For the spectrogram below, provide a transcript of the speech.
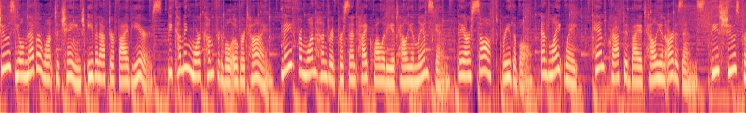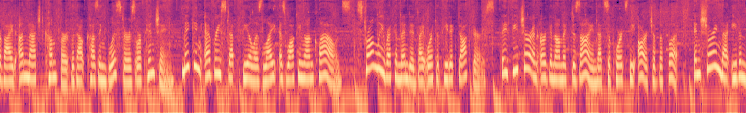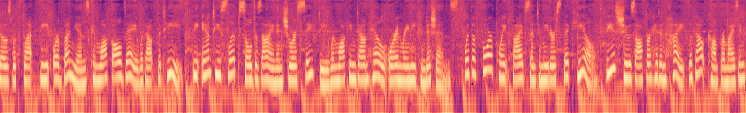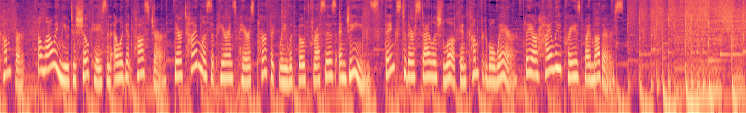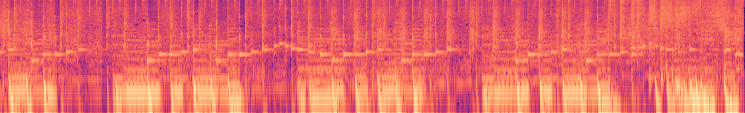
Shoes you'll never want to change even after 5 years, becoming more comfortable over time. Made from 100% high-quality Italian lambskin, they are soft, breathable, and lightweight, Handcrafted by Italian artisans, these shoes provide unmatched comfort without causing blisters or pinching, making every step feel as light as walking on clouds. Strongly recommended by orthopedic doctors, they feature an ergonomic design that supports the arch of the foot, ensuring that even those with flat feet or bunions can walk all day without fatigue. The anti-slip sole design ensures safety when walking downhill or in rainy conditions. With a 4.5 centimeters thick heel, these shoes offer hidden height without compromising comfort, allowing you to showcase an elegant posture. Their timeless appearance pairs perfectly with both dresses and jeans. Thanks to their stylish look and comfortable wear, they are highly praised by mothers,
